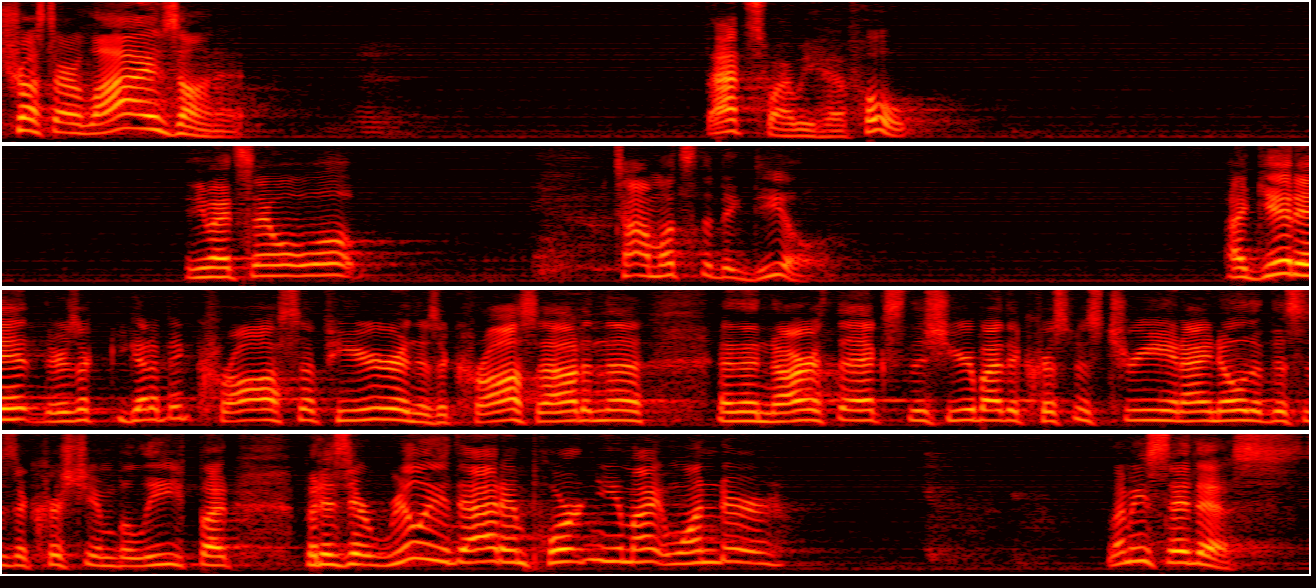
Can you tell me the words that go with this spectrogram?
trust our lives on it. That's why we have hope. And you might say, well, well, Tom, what's the big deal? I get it. There's a you got a big cross up here, and there's a cross out in the in the narthex this year by the Christmas tree, and I know that this is a Christian belief, but but is it really that important? You might wonder. Let me say this.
